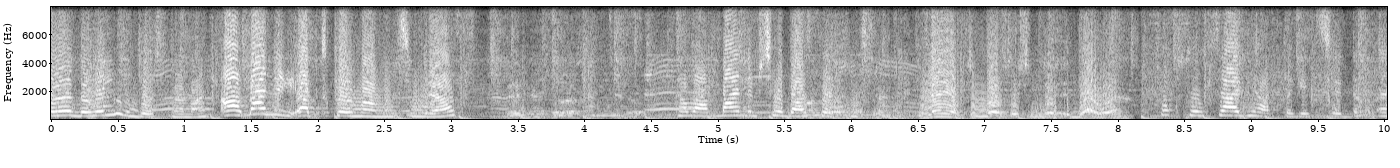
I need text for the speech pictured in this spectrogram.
Spora dönelim mi diyorsun hemen? Aa, ben de yaptıklarımı anlatayım biraz. Tamam ben de bir şey bahsettim. Neler yaptın bu hafta içinde Derya? Çok sosyal bir hafta geçirdim. Ee,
